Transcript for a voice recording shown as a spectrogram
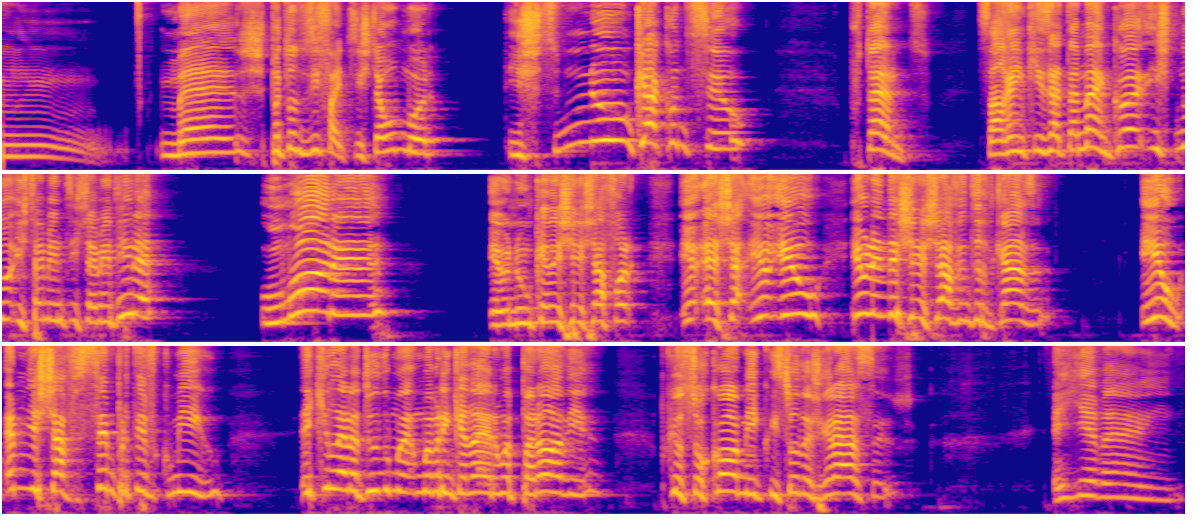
Um, mas, para todos os efeitos, isto é humor. Isto nunca aconteceu. Portanto, se alguém quiser também, isto, não, isto, é, isto é mentira. Humor! Eu nunca deixei a chave fora. Eu, a chave, eu, eu, eu nem deixei a chave dentro de casa. Eu, a minha chave sempre esteve comigo. Aquilo era tudo uma, uma brincadeira, uma paródia. Porque eu sou cómico e sou das graças. Aí é bem.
